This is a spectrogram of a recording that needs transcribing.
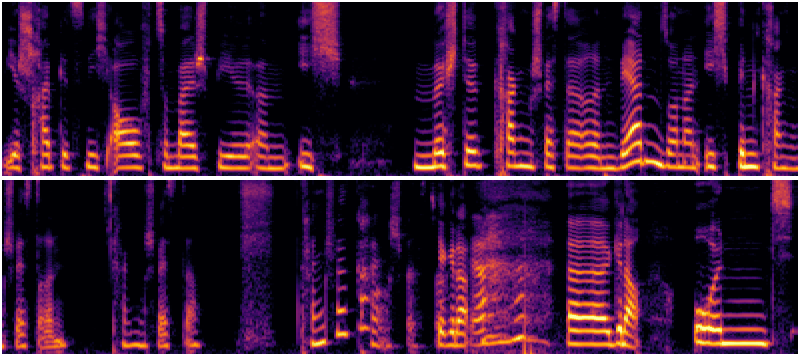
ihr schreibt jetzt nicht auf, zum Beispiel, ähm, ich möchte Krankenschwesterin werden, sondern ich bin Krankenschwesterin. Krankenschwester. Krankenschwester? Krankenschwester. Ja, genau. Ja. Äh, genau. Und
